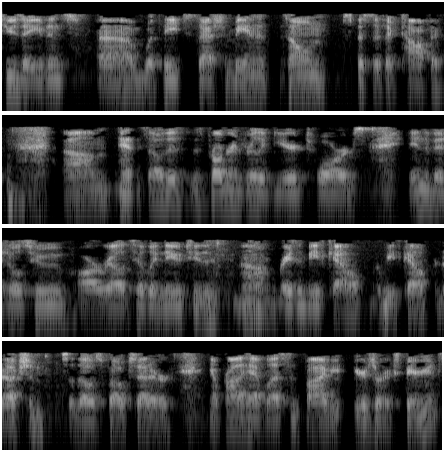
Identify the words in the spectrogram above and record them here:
Tuesday evenings, uh, with each session being its own specific topic. Um, and so this this program is really geared towards individuals who are relatively new to um, raising beef cattle or beef cattle production. So those folks that are you know probably have less than five years or experience,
